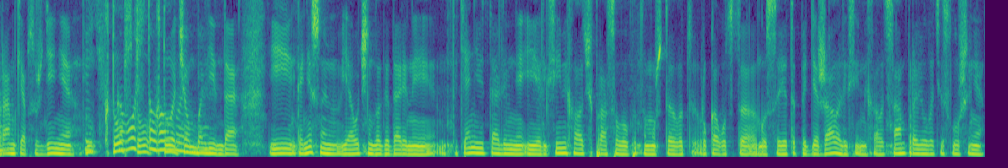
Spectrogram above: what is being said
рамки обсуждения. То есть ну, кто что, что кто волнует, о чем да? болит, да. И, конечно, я очень благодарен и Татьяне Витальевне, и Алексею Михайловичу Прасолову, потому что вот руководство Госсовета поддержало, Алексей Михайлович сам провел эти слушания.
